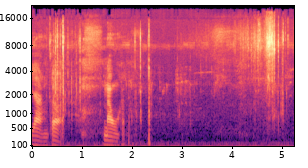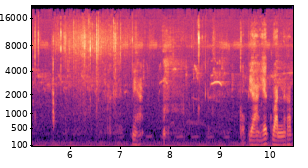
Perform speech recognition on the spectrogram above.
หญ้ามันก็เน่าครับ เนี่ยกบยางเอสวันนะครับ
